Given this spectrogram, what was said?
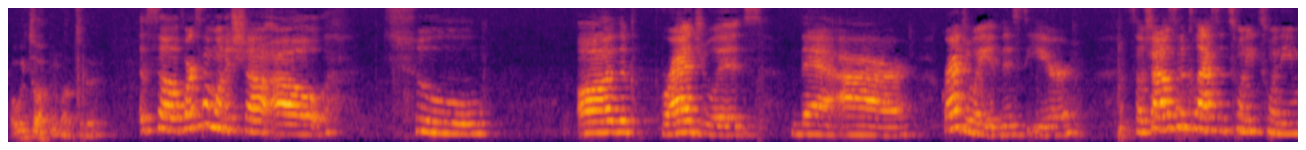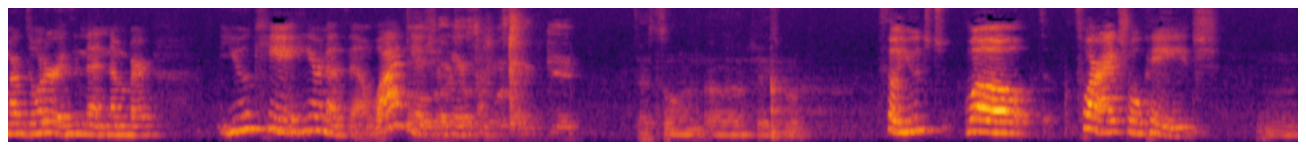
What are we talking about today? So first, I want to shout out to all the graduates that are graduating this year. So shout out to the class of 2020. My daughter is in that number. You can't hear nothing. Why can't you hear something? That's on uh, Facebook. So you, well, to our actual page. Mm.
